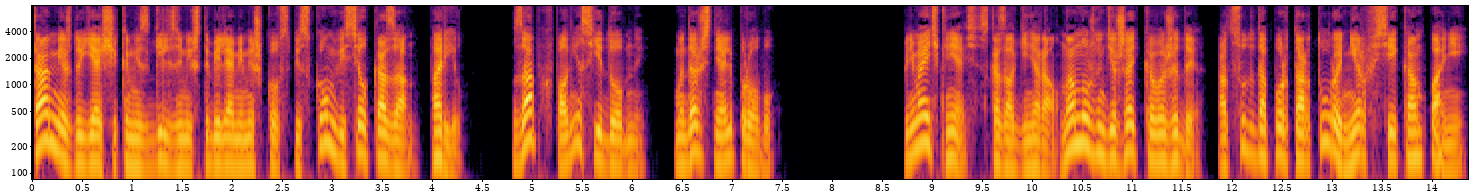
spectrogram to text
Там, между ящиками с гильзами и штабелями мешков с песком, висел казан, парил. Запах вполне съедобный. Мы даже сняли пробу. «Понимаете, князь», — сказал генерал, — «нам нужно держать КВЖД. Отсюда до порта Артура нерв всей компании.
